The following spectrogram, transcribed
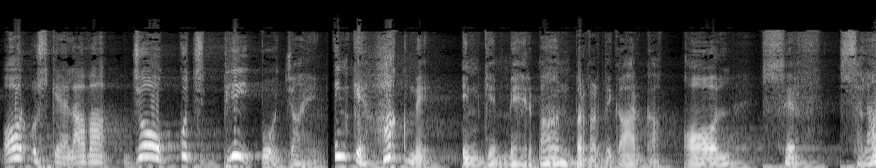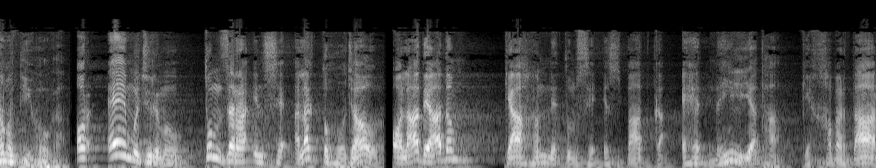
اور اس کے علاوہ جو کچھ بھی وہ چاہیں۔ ان کے حق میں ان کے مہربان پروردگار کا قول صرف سلامتی ہوگا۔ اور اے مجرموں تم ذرا ان سے الگ تو ہو جاؤ۔ اولاد آدم، کیا ہم نے تم سے اس بات کا عہد نہیں لیا تھا کہ خبردار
